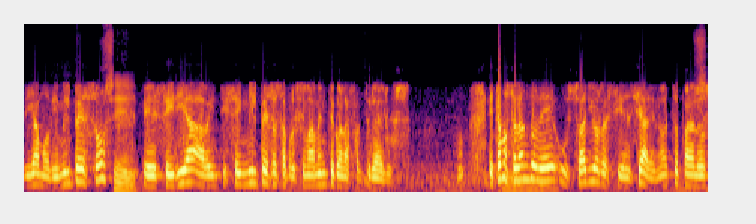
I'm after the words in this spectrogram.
digamos, 10 mil pesos, eh, se iría a 26 mil pesos aproximadamente con la factura de luz. Estamos hablando de usuarios residenciales, ¿no? Esto es para los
